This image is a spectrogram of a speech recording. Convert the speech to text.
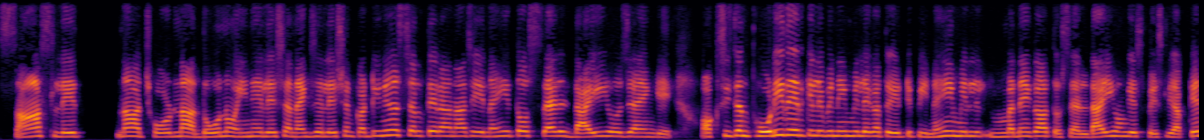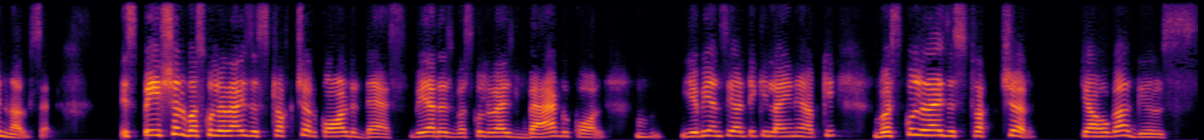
सांस लेना, छोड़ना, दोनों इनहेलेशन एक्सहेलेशन कंटिन्यूअस चलते रहना चाहिए, नहीं तो सेल डाई हो जाएँगे। ऑक्सीजन थोड़ी देर के लिए भी नहीं मिलेगा तो एटीपी नहीं मिल, बनेगा तो सेल डाई होंगे स्पेशली आपके nerve cell spatial vascularized structure called dash whereas vascularize bag call ये भी एनसीआरटी की लाइन है आपकी। वस्कुलराइज स्ट्रक्चर क्या होगा? गिल्स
